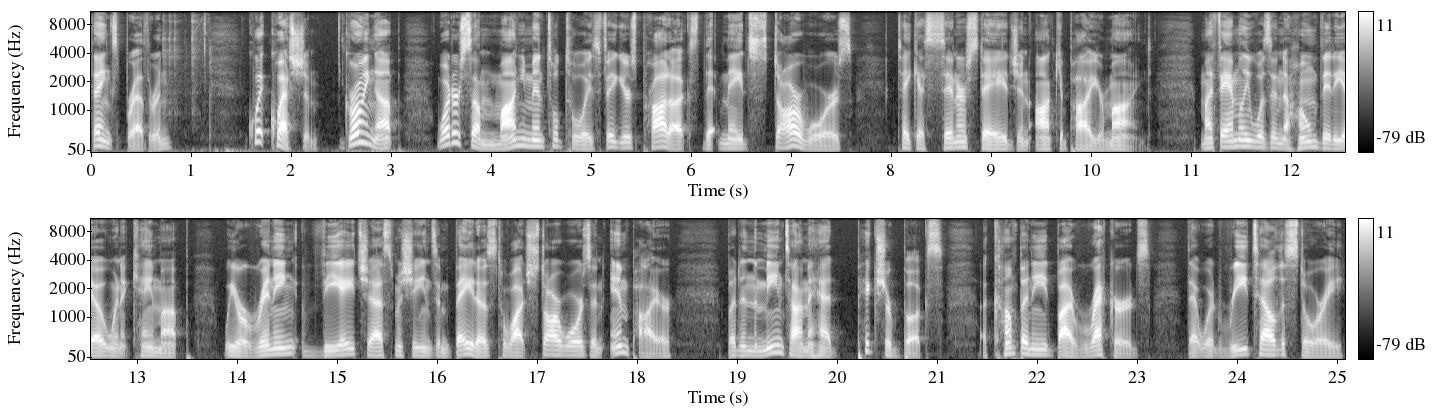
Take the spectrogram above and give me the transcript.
Thanks, brethren. Quick question. Growing up, what are some monumental toys, figures, products that made Star Wars take a center stage and occupy your mind? My family was into home video when it came up. We were renting VHS machines and betas to watch Star Wars and Empire, but in the meantime, I had picture books accompanied by records that would retell the story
